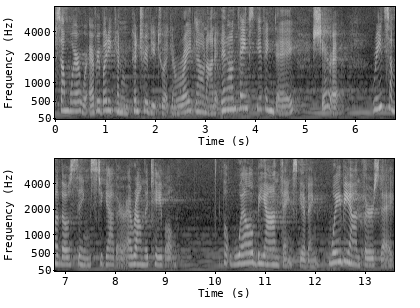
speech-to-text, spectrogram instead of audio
somewhere where everybody can contribute to it, can write down on it. And on Thanksgiving Day, share it. Read some of those things together around the table. But well beyond Thanksgiving, way beyond Thursday,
